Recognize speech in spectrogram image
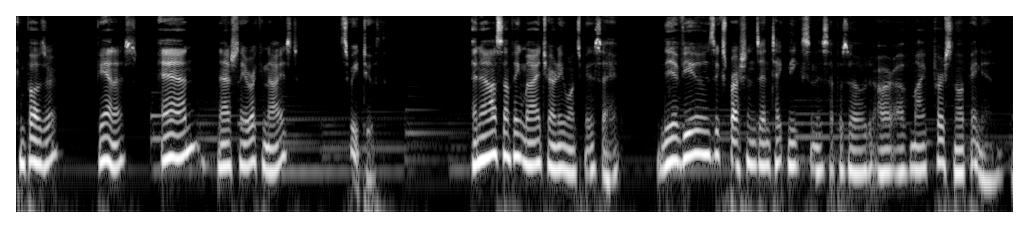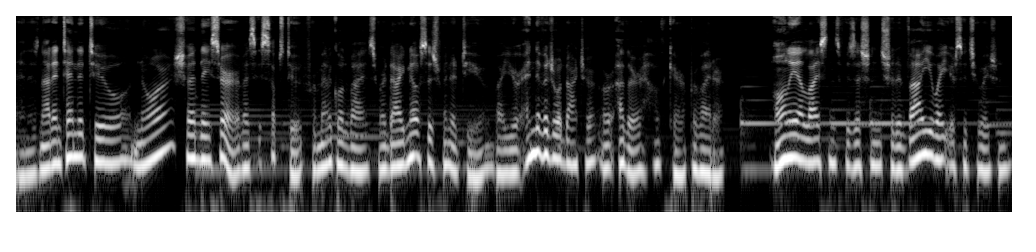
composer, pianist, and nationally recognized Sweet Tooth. And now, something my attorney wants me to say. The views, expressions, and techniques in this episode are of my personal opinion and is not intended to, nor should they serve as a substitute for medical advice or diagnosis rendered to you by your individual doctor or other healthcare provider. Only a licensed physician should evaluate your situation,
